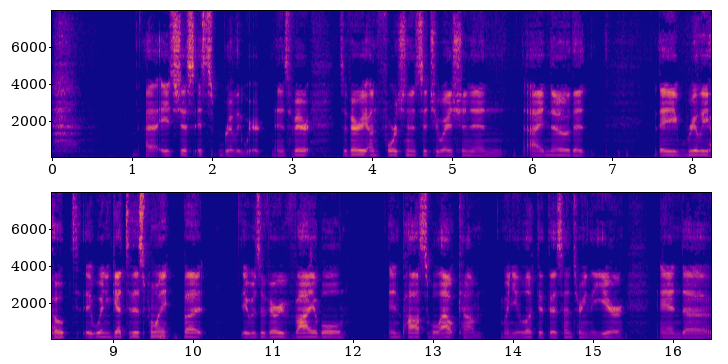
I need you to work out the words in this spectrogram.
uh, it's just it's really weird and it's very it's a very unfortunate situation and i know that they really hoped it wouldn't get to this point but it was a very viable and possible outcome when you looked at this entering the year. And uh,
